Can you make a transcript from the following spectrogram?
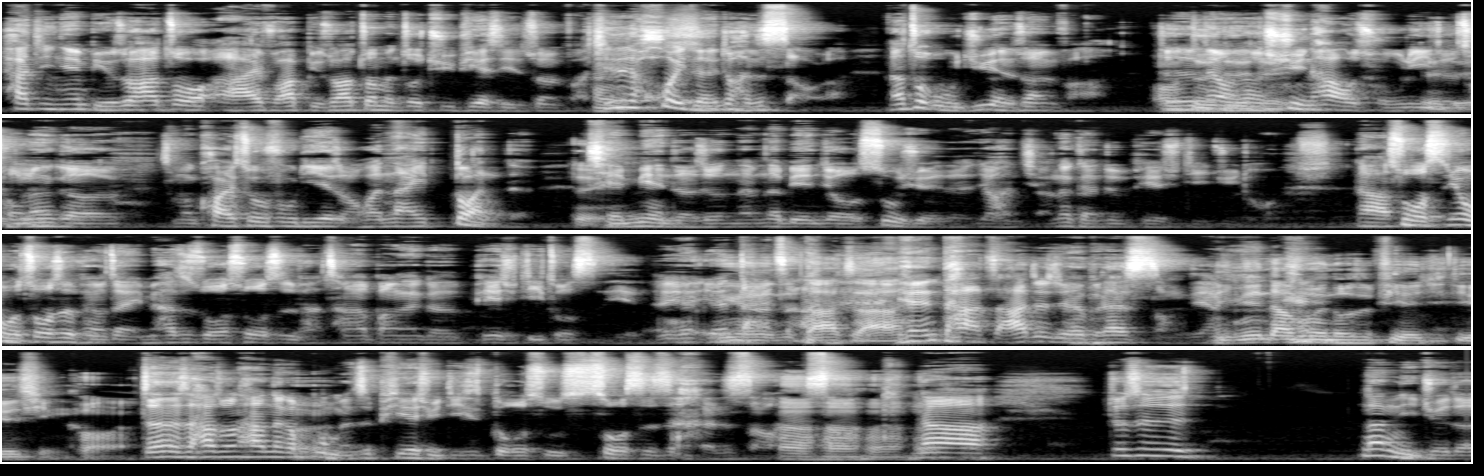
他今天，比如说他做 RF，他比如说他专门做 GPS 演算法，其实会的人就很少了。然后做五 G 演算法，就是那种那种讯号处理，的从那个什么快速傅立叶转换那一段的前面的，就那那边就数学的要很强，那可能就 PhD 居多。那硕士，因为我硕士朋友在里面，他是说硕士常常帮那个 PhD 做实验，有点打杂，有点打杂，就觉得不太爽这样。里面大部分都是 PhD 的情况啊，真的是，他说他那个部门是 PhD 是多数，硕士是很少很少。那就是，那你觉得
